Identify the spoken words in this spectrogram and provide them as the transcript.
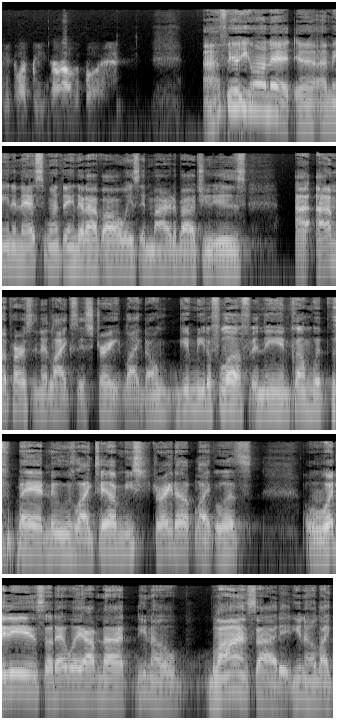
people are beating around the bush. I feel you on that. Uh, I mean, and that's one thing that I've always admired about you is I, I'm a person that likes it straight. Like, don't give me the fluff and then come with the bad news. Like, tell me straight up, like what's what it is, so that way I'm not, you know, blindsided. You know, like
